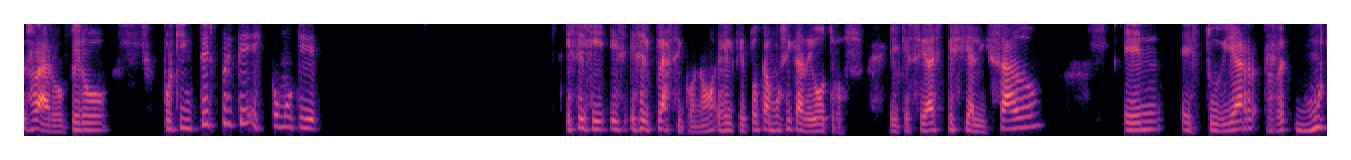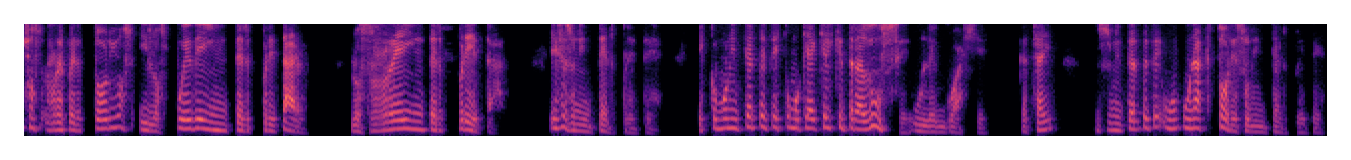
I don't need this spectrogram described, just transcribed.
raro, pero porque intérprete es como que es el, que, es, el clásico, ¿no? Es el que toca música de otros, el que se ha especializado en estudiar muchos repertorios y los puede interpretar, los reinterpreta. Ese es un intérprete. Es como un intérprete, es como que aquel que traduce un lenguaje, ¿cachai? Es un intérprete, un, actor es un intérprete,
